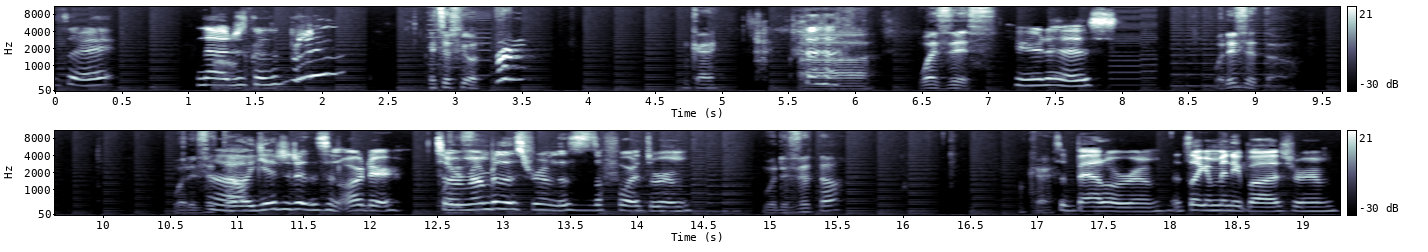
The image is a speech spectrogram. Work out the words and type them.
It's alright. No, Oh, it just okay. goes. "Brrrr." It just goes. Okay. Uh, what's this? Here it is. What is it though? What is it Oh, though? you have to do this in order. So What remember this room. This is the fourth room. What is it though? Okay. It's a battle room. It's like a mini boss room.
